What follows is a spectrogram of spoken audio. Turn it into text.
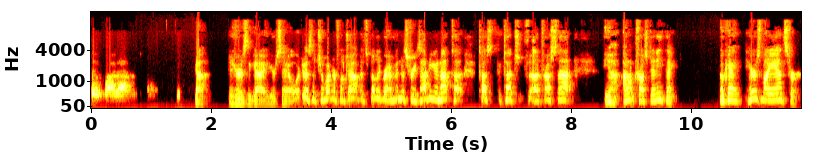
that. Yeah, and here's the guy here saying, "Oh, we're doing such a wonderful job. It's Billy Graham Ministries. How do you not t- touch, touch uh, trust that?" Yeah, I don't trust anything. Okay, here's my answer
